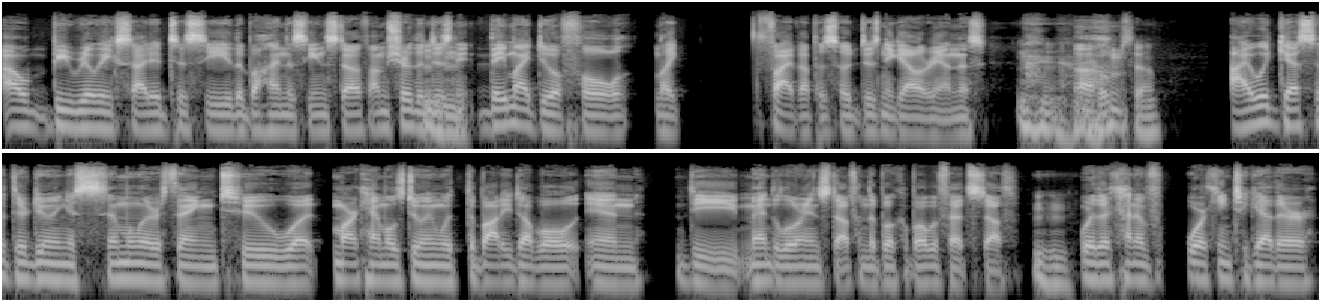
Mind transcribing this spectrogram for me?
I'll be really excited to see the behind the scenes stuff. I'm sure the Disney they might do a full like five episode Disney gallery on this. I Um, hope so. I would guess that they're doing a similar thing to what Mark Hamill's doing with the body double in the Mandalorian stuff and the Book of Boba Fett stuff, Mhm. where they're kind of working together,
